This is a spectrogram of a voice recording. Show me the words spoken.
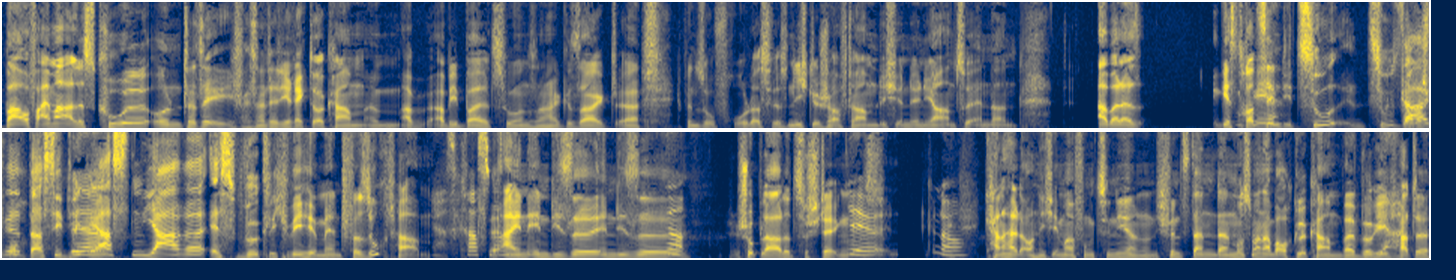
war auf einmal alles cool und tatsächlich, ich weiß nicht, der Direktor kam im Ab Abiball zu uns und hat gesagt, äh, ich bin so froh, dass wir es nicht geschafft haben, dich in den Jahren zu ändern. Aber das ist trotzdem Okay. die zu Zusage, dass sie die Ja. ersten Jahre es wirklich vehement versucht haben, Ja, ist krass, ne? einen in diese, in diese Ja. Schublade zu stecken. Das genau. kann halt auch nicht immer funktionieren. Und ich finde es dann, dann muss man aber auch Glück haben, weil wirklich, Ja. ich hatte,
